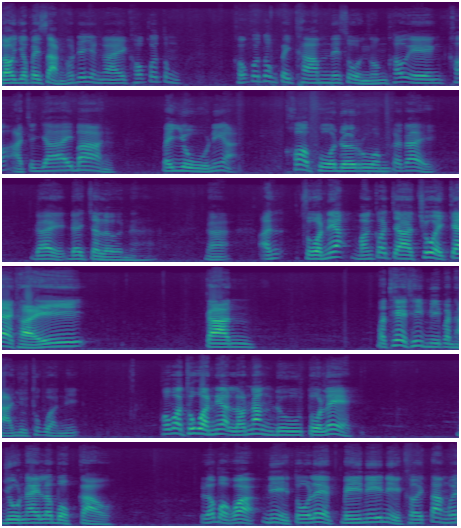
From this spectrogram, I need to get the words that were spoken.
เราจะไปสั่งเขาได้ยังไงเขาก็ต้องเขาก็ต้องไปทำในส่วนของเขาเองเขาอาจจะย้ายบ้านไปอยู่เนี่ยครอบครัวโดยรวมก็ได้ ได้ได้เจริญนะฮะนะอันส่วนเนี้ยมันก็จะช่วยแก้ไขการประเทศที่มีปัญหาอยู่ทุกวันนี้ เพราะว่าทุกวันเนี้ยเรานั่งดูตัวเลขอยู่ในระบบเก่า แล้วบอกว่านี่ตัวเลขปีนี้นี่เคยตั้งไว้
